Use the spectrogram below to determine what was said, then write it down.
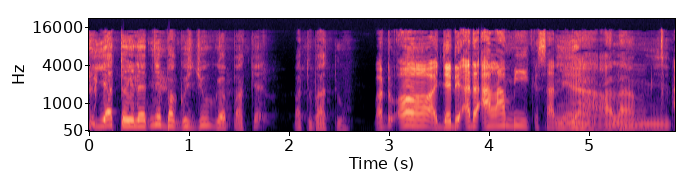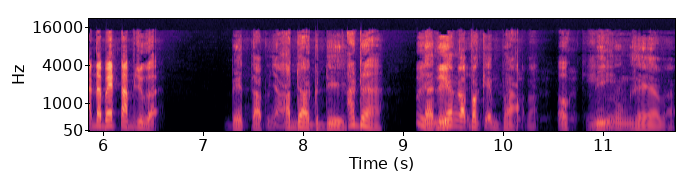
Dia toiletnya bagus juga pakai batu-batu. Batu. Oh jadi ada alami kesannya. Iya, Hmm. alami. Ada bathtub juga. Bathtubnya ada gede. Ada. Wih, Dan di- dia nggak pakai bak, Pak. Oke. Bingung saya, Pak.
